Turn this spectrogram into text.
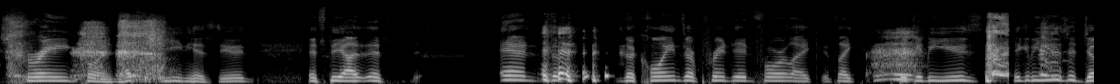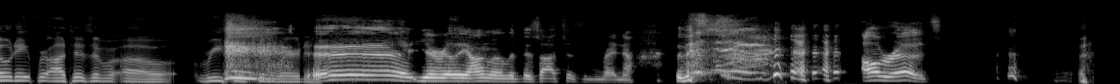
Train coin. That's genius, dude. It's the uh, it's and the the coins are printed for like it's like it could be used it could be used to donate for autism uh research and awareness. Uh, you're really on one with this autism right now. All roads.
